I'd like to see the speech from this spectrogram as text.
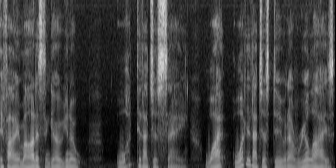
if I am honest and go, you know, what did I just say? Why? What did I just do? And I realize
